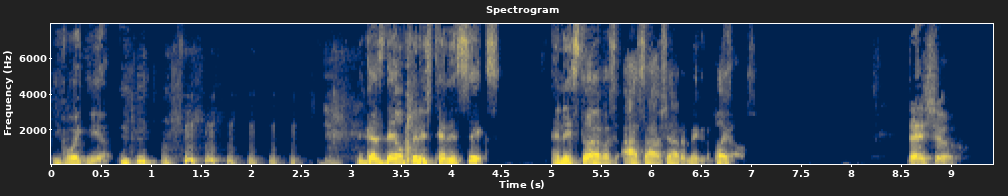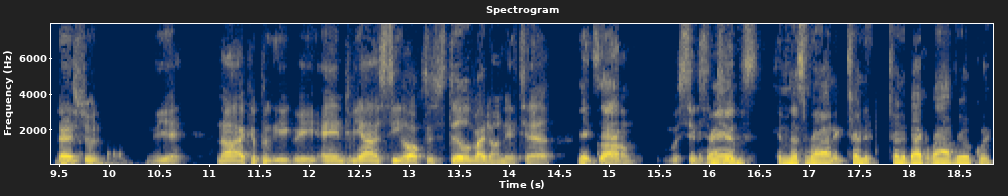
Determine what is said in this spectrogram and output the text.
you can wake me up because they'll finish ten and six, and they still have an outside shot of making the playoffs. That's true. That's true. Yeah. No, I completely agree. And to be honest, Seahawks is still right on their tail. Exactly. Um, with six the Rams can mess around and turn it turn it back around real quick.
